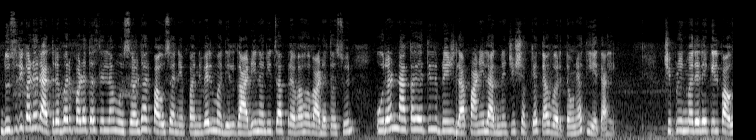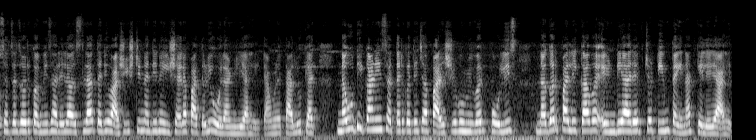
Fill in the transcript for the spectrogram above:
दुसरीकडे रात्रभर पडत असलेल्या मुसळधार पावसाने पनवेलमधील गाडी नदीचा प्रवाह वाढत असून उरण नाका येथील ब्रिजला पाणी लागण्याची शक्यता वर्तवण्यात येत आहे. चिपळूणमध्ये देखील पावसाचा जोर कमी झालेला असला तरी वाशिष्ठी नदीने इशारा पातळी ओलांडली आहे. त्यामुळे तालुक्यात नऊ ठिकाणी सतर्कतेच्या पार्श्वभूमीवर पोलीस नगरपालिका व एनडीआरएफच्या टीम तैनात केलेल्या आहेत.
